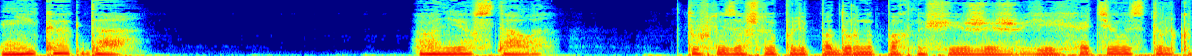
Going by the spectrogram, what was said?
Никогда. Ваня встала. Туфли зашлепали по дурно пахнущей жиже. Ей хотелось только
